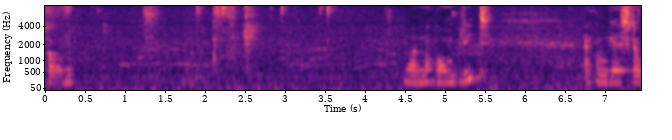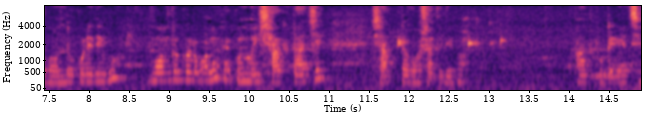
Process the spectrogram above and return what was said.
খাওয়াবো। রান্না কমপ্লিট। এখন গ্যাসটা বন্ধ করে দেব। বন্ধ করব না এখন ওই শাকটা আছে, শাকটা বসাতে দেব। ভাত ফুটে গেছে।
